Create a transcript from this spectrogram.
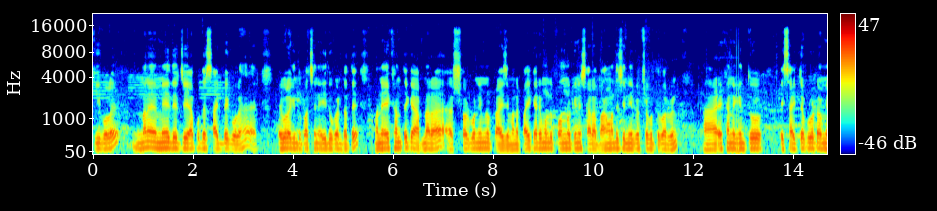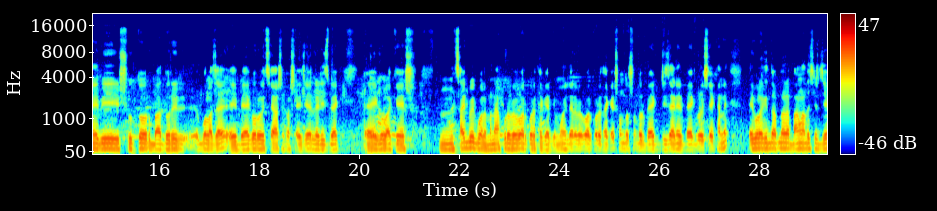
কি বলে? মানে মেয়েদের যে আপুদের সাইড ব্যাগ বলে হ্যাঁ? এগুলো কিন্তু পাচ্ছেন এই দোকানটাতে। মানে এখান থেকে আপনারা সর্বনিম্ন প্রাইজে মানে পাইকারি মূল্যে পণ্য কিনে সারা বাংলাদেশে নিয়ে ব্যবসা করতে পারবেন। আর এখানে কিন্তু এই সাইডটা পুরোটা মেবি সুতোর বা দড়ির বলা যায়। এই ব্যাগও রয়েছে আশেপাশে, এই যে লেডিস ব্যাগ এগুলাকে সাইড ব্যাগ বলে মানে আপুরা ব্যবহার করে থাকে আর কি। মহিলারা ব্যবহার করে থাকে, সুন্দর সুন্দর ব্যাগ ডিজাইনের ব্যাগ রয়েছে এখানে। এগুলো কিন্তু আপনারা বাংলাদেশের যে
